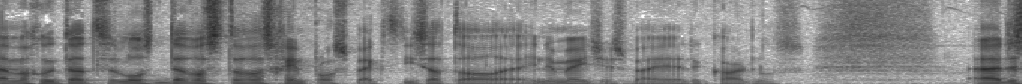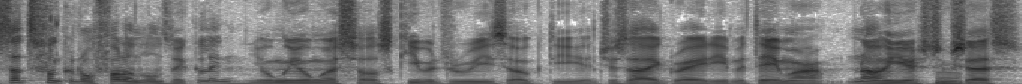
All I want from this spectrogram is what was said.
eh, maar goed, dat, los, dat, was, dat was geen prospect. Die zat al eh, in de majors bij eh, de Cardinals. Dus dat vond ik een opvallende ontwikkeling. Jonge jongens zoals Keibert Ruiz, ook die Josiah Gray, die meteen maar... Nou, hier, succes.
